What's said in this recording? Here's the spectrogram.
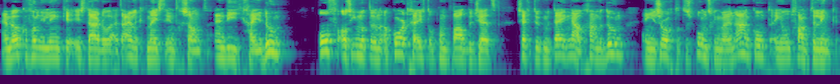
en welke van die linken is daardoor uiteindelijk het meest interessant en die ga je doen. Of als iemand een akkoord geeft op een bepaald budget, zeg je natuurlijk meteen, nou gaan we doen. En je zorgt dat de sponsoring bij hun aankomt en je ontvangt de linken.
